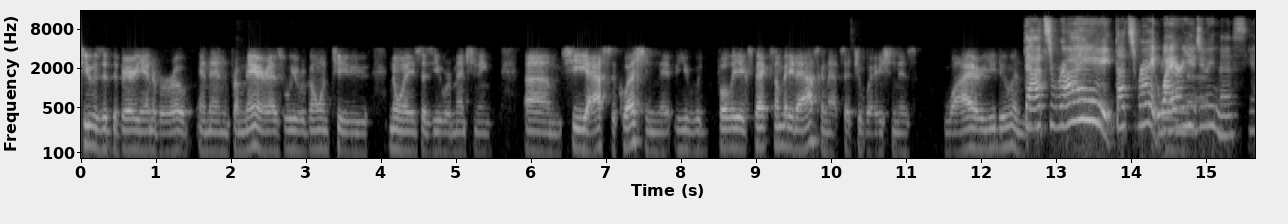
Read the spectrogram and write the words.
she was at the very end of her rope. And then from there, as we were going to Noy's, as you were mentioning, um, she asked the question that you would fully expect somebody to ask in that situation is, why are you doing this? That's right. That's right. Why and, are you uh, doing this? Yeah.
